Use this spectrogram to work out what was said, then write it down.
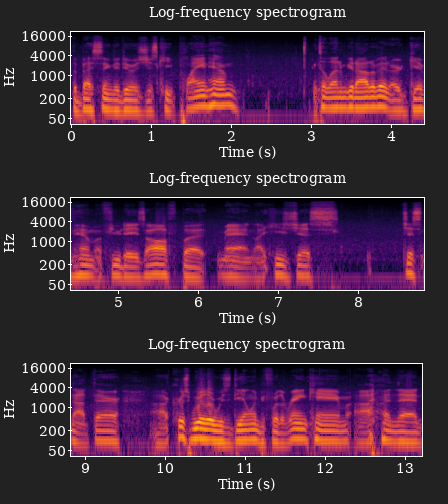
the best thing to do is just keep playing him to let him get out of it or give him a few days off. But man, like he's just just not there. Uh, Chris Wheeler was dealing before the rain came, uh, and then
